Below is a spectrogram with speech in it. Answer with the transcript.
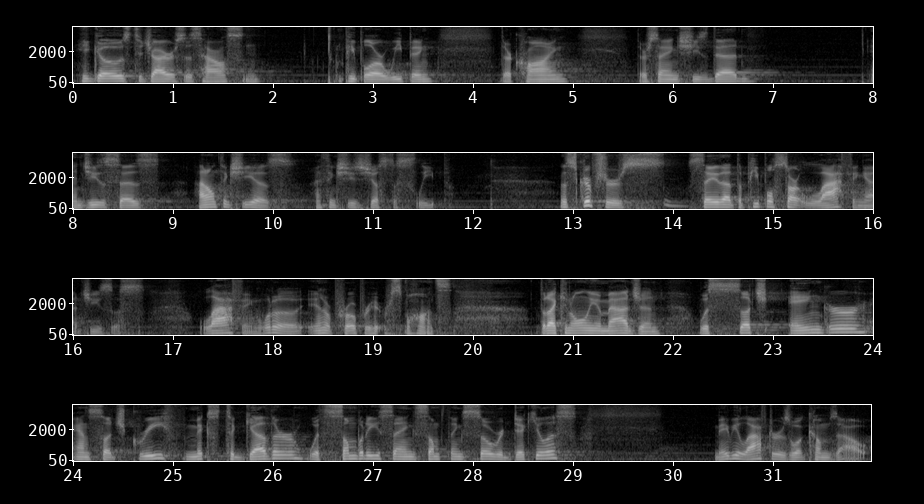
he goes to Jairus' house, and people are weeping. They're crying. They're saying, She's dead. And Jesus says, I don't think she is. I think she's just asleep. The scriptures say that the people start laughing at Jesus. Laughing. What an inappropriate response. But I can only imagine with such anger and such grief mixed together with somebody saying something so ridiculous Maybe laughter is what comes out.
